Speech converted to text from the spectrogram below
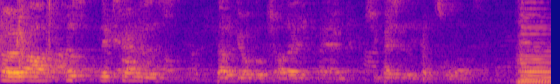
So um, this next song is about a girl called Sade, and she basically had school hours.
